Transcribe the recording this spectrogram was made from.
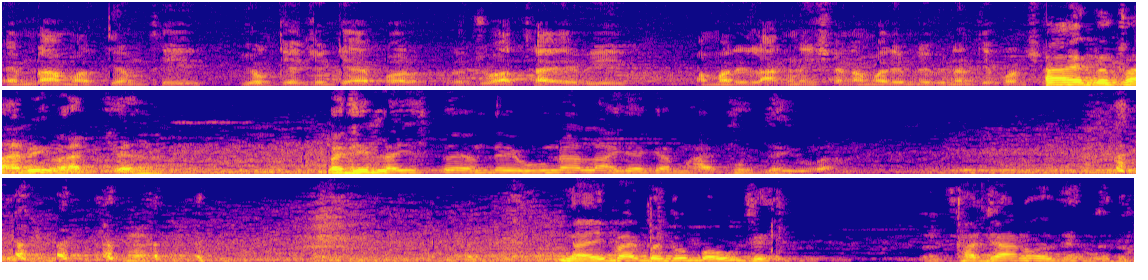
એમના માધ્યમથી યોગ્ય જગ્યા પર રજૂઆત થાય એવી અમારી લાગણી છે અને અમારી એમને વિનંતી પણ છે. હા એ તો સારી વાત છે. પછી લઈશ તો એમને એવું ના લાગે કે માથું થયું આ. ના એ ભાઈ બધું બહુ છે. ખજાનો છે બધું.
